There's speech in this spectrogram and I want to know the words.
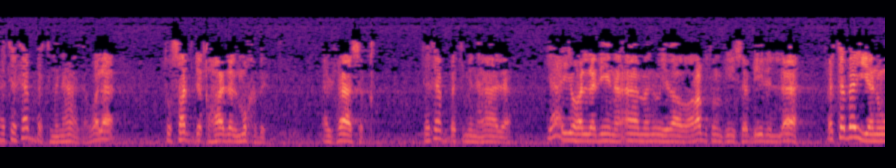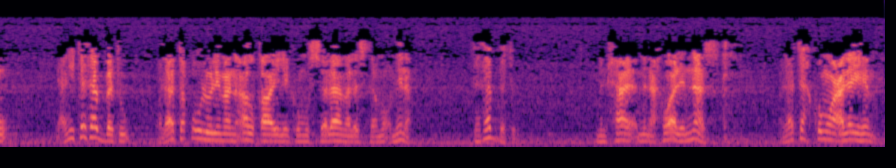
فتثبت من هذا ولا تصدق هذا المخبر الفاسق تثبت من هذا. يا أيها الذين آمنوا إذا ضربتم في سبيل الله فتبينوا يعني تثبتوا ولا تقولوا لمن ألقى إليكم السلام لست مؤمنا تثبتوا من, من أحوال الناس ولا تحكموا عليهم.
